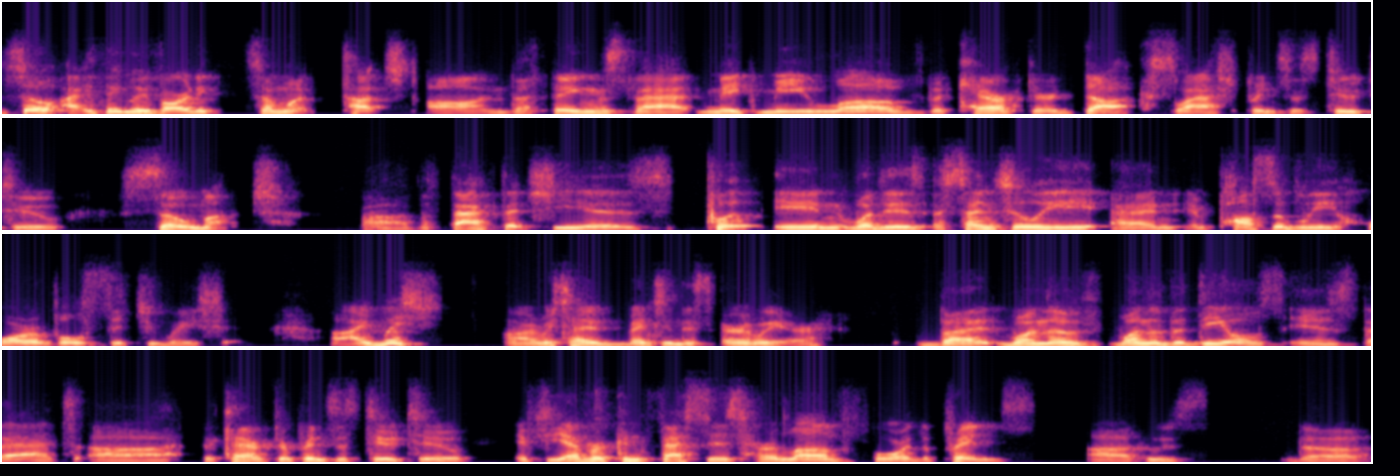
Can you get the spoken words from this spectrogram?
So I think we've already somewhat touched on the things that make me love the character Duck slash Princess Tutu so much. Uh, the fact that she is put in what is essentially an impossibly horrible situation. I wish I wish I had mentioned this earlier, but one of one of the deals is that uh, the character Princess Tutu, if she ever confesses her love for the prince, uh, who's the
